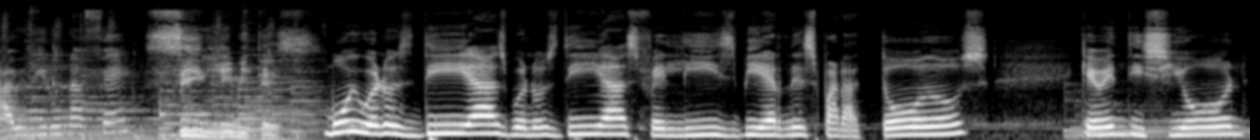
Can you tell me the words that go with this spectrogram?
a vivir una fe sin límites. Muy buenos días, buenos días, feliz viernes para todos. Qué bendición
